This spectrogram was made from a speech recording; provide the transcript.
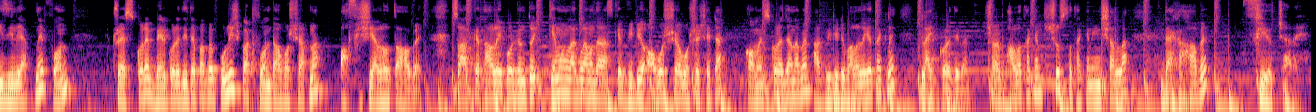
ইজিলি আপনি ফোন ট্রেস করে বের করে দিতে পারবে পুলিশ বাট ফোনটা অবশ্যই আপনার অফিসিয়াল হতে হবে। সো আজকে তাহলে এই পর্যন্ত কেমন লাগল আমাদের আজকে ভিডিও অবশ্যই অবশ্যই সেটা কমেন্টস করে জানাবেন। আর ভিডিওটি ভালো লেগে থাকলে লাইক করে দেবেন। সবাই ভালো থাকেন, সুস্থ থাকেন। ইনশাল্লাহ দেখা হবে ফিউচারে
